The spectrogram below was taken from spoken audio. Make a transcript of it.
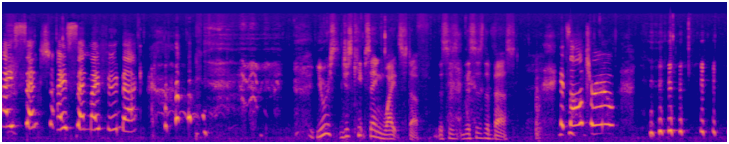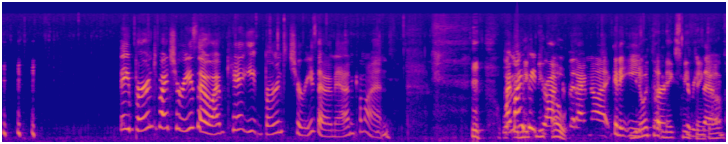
I sent I sent my food back. You were just keep saying white stuff. This is this is the best. It's all true. they burned my chorizo. I can't eat burned chorizo, man. Come on. What I might be me- drunk, oh, but I'm not gonna eat. you know what that makes me think of?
